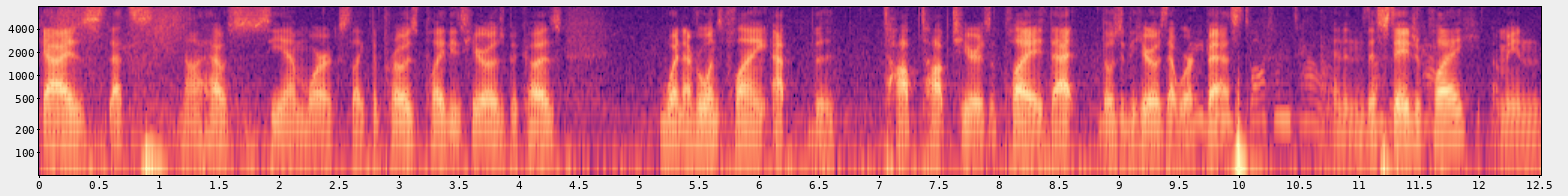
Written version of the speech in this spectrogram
guys, that's not how CM works. Like, the pros play these heroes because when everyone's playing at the top top tiers of play, that those are the heroes that work best. And in this stage of play, I mean,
